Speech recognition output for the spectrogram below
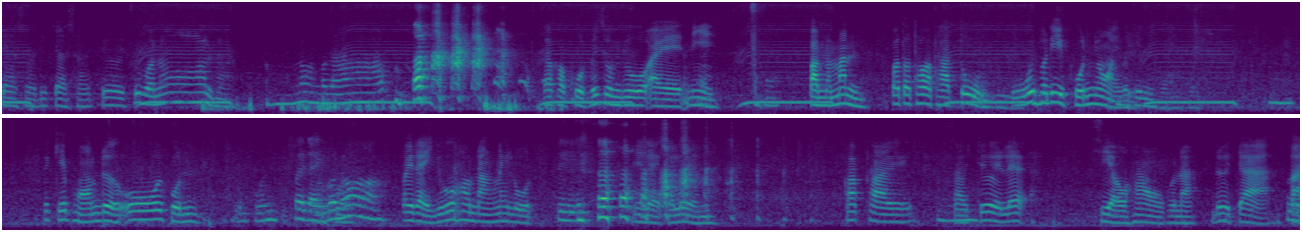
จ้าสวัสดีจ้าสาวเจยคือบ่นอนค่ะนอนมารับแล้วเขาพูดไปชมอยู่ไอ้นี่ปั๊มน้ำมันปตททาตู้มอุ้ยพอดีฝนหน่อยว่าที่นี่ไปเก็บหอมเด้อโอ้ยฝนฝนไปไหนวะเนาะไปได้อยู่เฮานั่งในรถตีนี่แหละก็เลยนะ ทักทายสาวเจยและเสี่ยวเฮาพุ่นนะเด้อจ้าป้า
